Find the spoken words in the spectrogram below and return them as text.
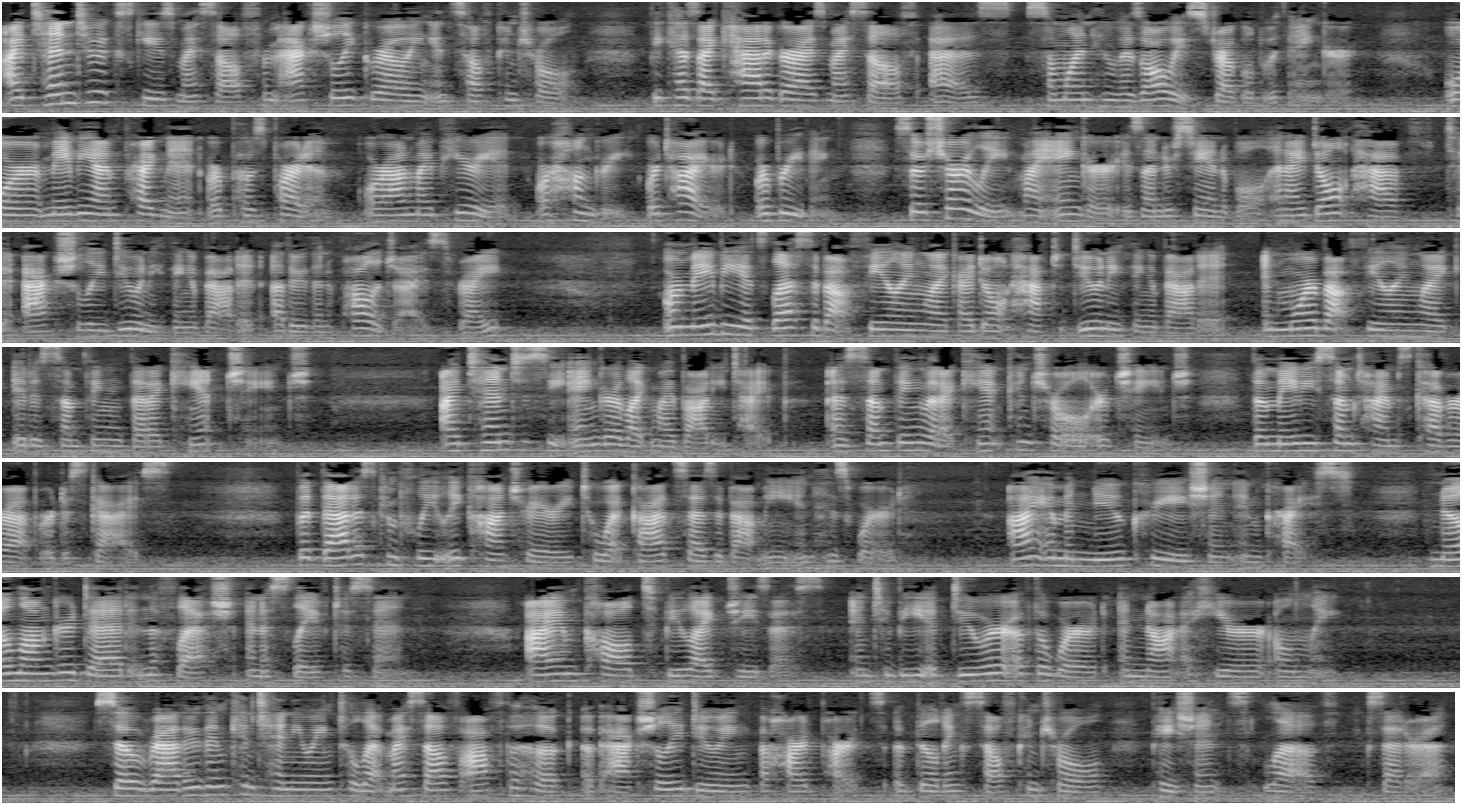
I tend to excuse myself from actually growing in self control because I categorize myself as someone who has always struggled with anger. Or maybe I'm pregnant or postpartum, or on my period, or hungry, or tired, or breathing. So surely my anger is understandable, and I don't have to actually do anything about it other than apologize, right? Or maybe it's less about feeling like I don't have to do anything about it and more about feeling like it is something that I can't change. I tend to see anger like my body type, as something that I can't control or change, though maybe sometimes cover up or disguise. But that is completely contrary to what God says about me in His Word. I am a new creation in Christ, no longer dead in the flesh and a slave to sin. I am called to be like Jesus and to be a doer of the word and not a hearer only. So rather than continuing to let myself off the hook of actually doing the hard parts of building self control, patience, love, etc.,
